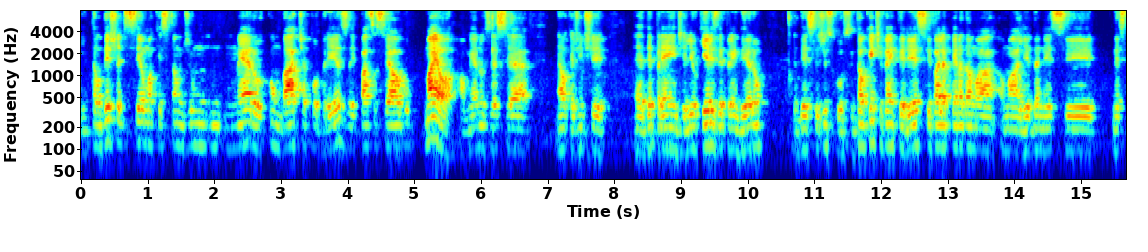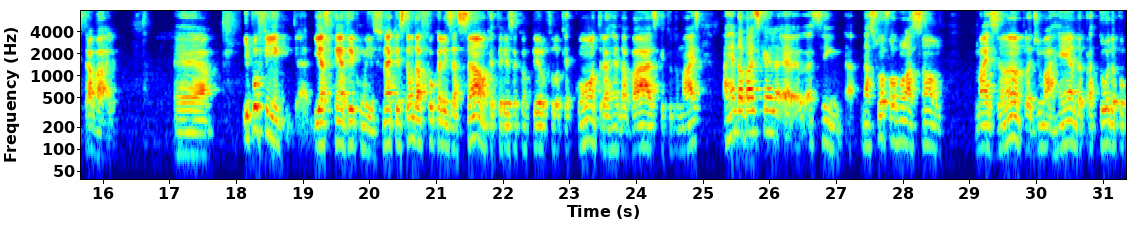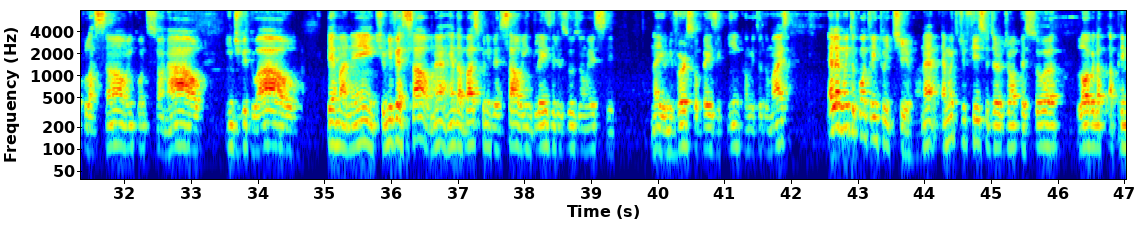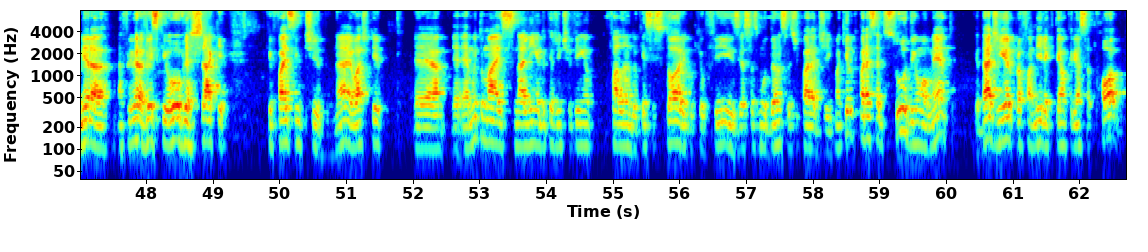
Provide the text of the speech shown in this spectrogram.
Então, deixa de ser uma questão de um, um mero combate à pobreza e passa a ser algo maior. Ao menos esse é né, o que a gente é, depreende ali, o que eles depreenderam desses discursos. Então, quem tiver interesse, vale a pena dar uma, uma lida nesse, nesse trabalho. É, e, por fim, e acho que tem a ver com isso, né? a questão da focalização, que a Tereza Campelo falou que é contra a renda básica e tudo mais. A renda básica, é, assim, na sua formulação mais ampla de uma renda para toda a população, incondicional, individual, permanente, universal, né? Renda básica universal, em inglês eles usam esse, né? Universal Basic Income e tudo mais. Ela é muito contraintuitiva, né? É muito difícil de, de uma pessoa logo na a primeira a primeira vez que ouve achar que que faz sentido, né? Eu acho que é, é, é muito mais na linha do que a gente vinha falando que esse histórico que eu fiz, essas mudanças de paradigma, aquilo que parece absurdo em um momento, que dá dinheiro para a família que tem uma criança pobre,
